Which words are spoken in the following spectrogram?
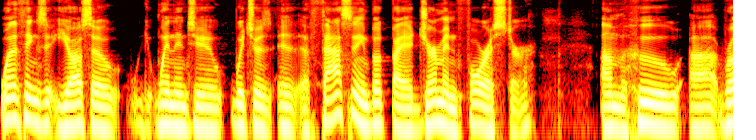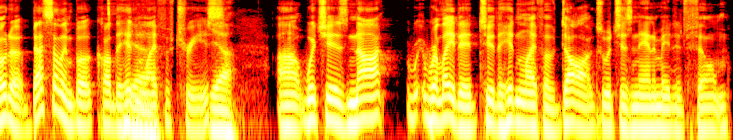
One of the things that you also went into, which was a fascinating book by a German forester, um, who uh, wrote a best-selling book called "The Hidden Yeah. Life of Trees." Yeah. uh, which is not r- related to the Hidden Life of Dogs, which is an animated film,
